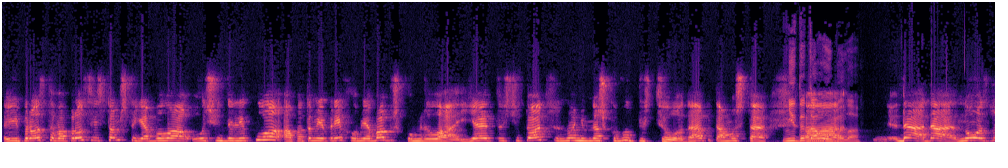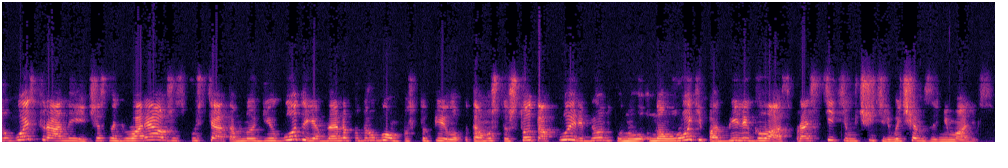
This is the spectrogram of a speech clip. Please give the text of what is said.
и просто вопрос весь в том, что я была очень далеко, а потом я приехала, у меня бабушка умерла, я эту ситуацию, ну, немножко выпустила, да, потому что... Не до того а, было. Да, да, но с другой стороны, честно говоря, уже спустя там многие годы я бы, наверное, по-другому поступила, потому что что такое ребенку на, на уроке подбили глаз? Простите, учитель, вы чем занимались?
